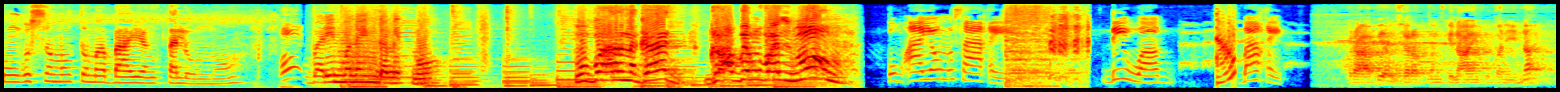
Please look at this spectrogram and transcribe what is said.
Kung gusto mong tumabay ang talong mo, Ubarin mo na yung damit mo. Hubaran agad! Grabe ang wild mo! Kung ayaw mo sa akin, di wag. Bakit? Grabe, ang sarap ng kinain ko kanina.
